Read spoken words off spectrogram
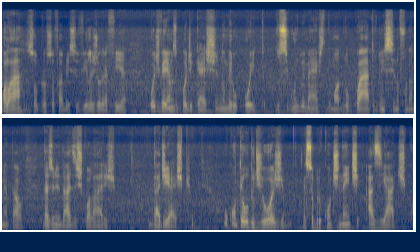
Olá, sou o professor Fabrício Vila Geografia. Hoje veremos o podcast número 8 do segundo bimestre do módulo 4 do ensino fundamental das unidades escolares da DIESP. O conteúdo de hoje é sobre o continente asiático.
